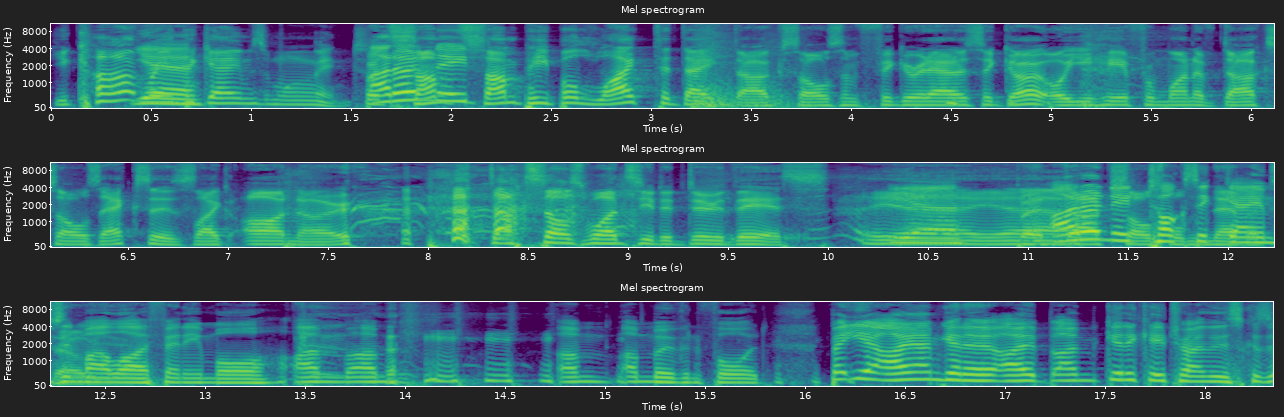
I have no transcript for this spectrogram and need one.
Mind you can't Yeah. read the game's mind But I don't some need- some people like to date Dark Souls and figure it out as they go. Or you hear from one of Dark Souls' exes like, "Oh no, Dark Souls wants you to do this." Yeah. yeah But- I Dark don't need Souls will toxic never games in tell my you. life anymore. I'm I'm I'm I'm moving forward. But yeah, I am gonna I, I'm gonna keep trying this because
